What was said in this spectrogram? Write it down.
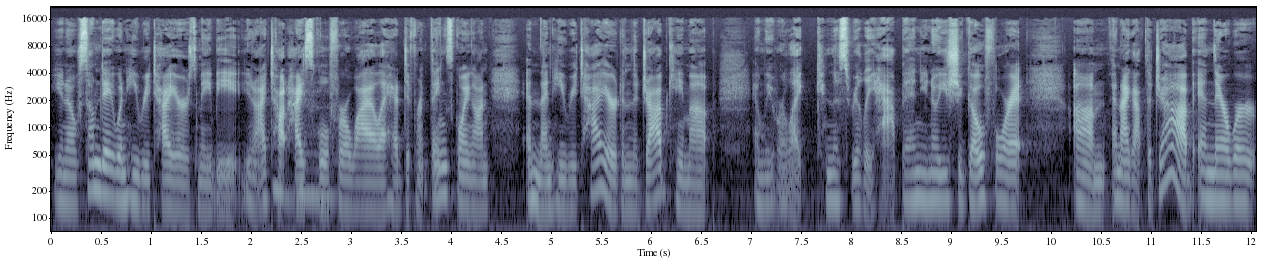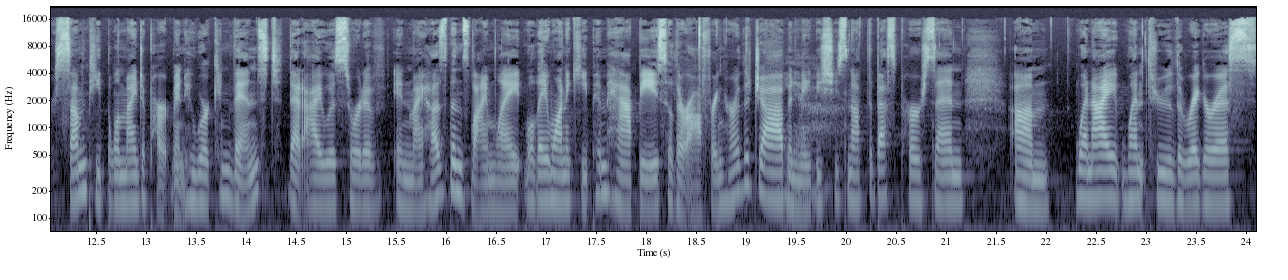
You know, someday when he retires, maybe, you know, I taught high school for a while. I had different things going on. And then he retired and the job came up. And we were like, can this really happen? You know, you should go for it. Um, and I got the job. And there were some people in my department who were convinced that I was sort of in my husband's limelight. Well, they want to keep him happy, so they're offering her the job, and maybe she's not the best person. Um, when I went through the rigorous,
